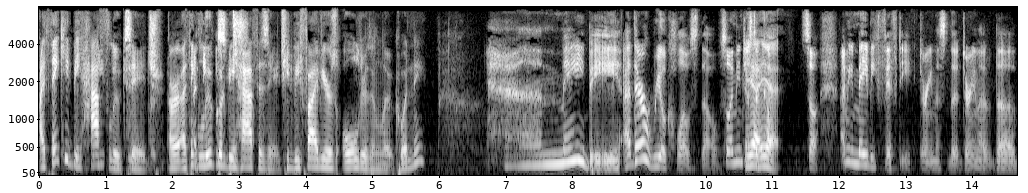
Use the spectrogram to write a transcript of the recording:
I think he'd be half Luke's age, or I think I think Luke would be half his age. He'd be five years older than Luke, wouldn't he? uh, maybe uh, they're real close though. So I mean, just yeah, a couple yeah. So I mean, maybe fifty during this the during the the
